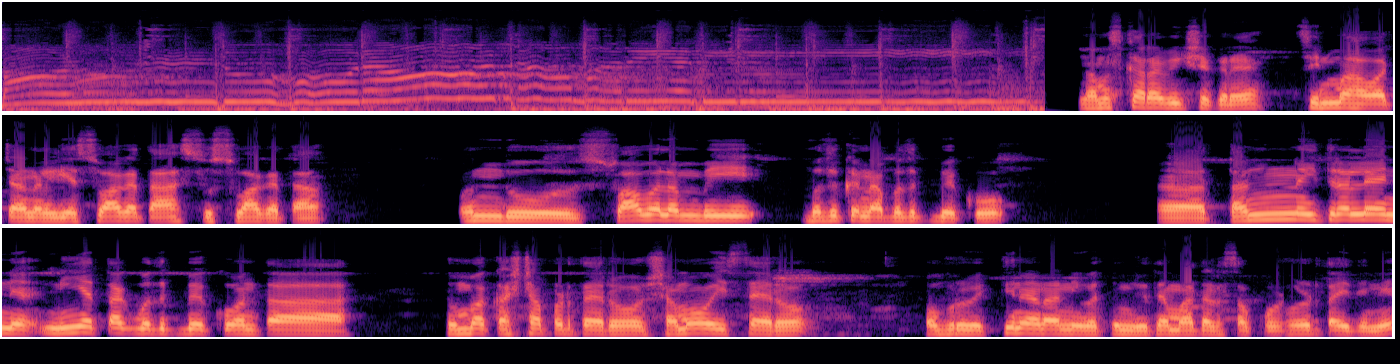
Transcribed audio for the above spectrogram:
ಬಾಳೊಂದು ಹೋರಾಟ ಮರೆಯದಿರಿ. ನಮಸ್ಕಾರ ವೀಕ್ಷಕರೇ ಸಿನಿಮಾ ಹವಾ ಚಾನಲ್ಗೆ ಸ್ವಾಗತ ಸುಸ್ವಾಗತ. ಒಂದು ಸ್ವಾವಲಂಬಿ ಬದುಕನ್ನ ಬದುಕಬೇಕು. ತನ್ನ ಇದರಲ್ಲೇ ನಿಯತ್ತಾಗಿ ಬದುಕಬೇಕು ಅಂತ ತುಂಬಾ ಕಷ್ಟಪಡ್ತಾ ಇರೋ ಶ್ರಮ ವಹಿಸ್ತಾ ಇರೋ ಒಬ್ರು ವ್ಯಕ್ತಿನ ನಾನು ಇವತ್ತು ನಿಮ್ಮ ಜೊತೆ ಮಾತಾಡ್ಸಕ್ ಹೊರಡ್ತಾ ಇದ್ದೀನಿ.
